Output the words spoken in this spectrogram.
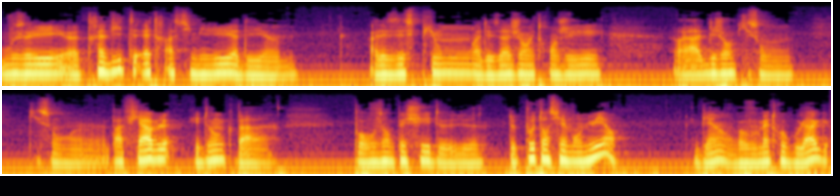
vous allez très vite être assimilé à des, à des espions, à des agents étrangers, voilà, des gens qui sont qui sont pas fiables et donc bah pour vous empêcher de, de, potentiellement nuire, eh bien on va vous mettre au goulag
